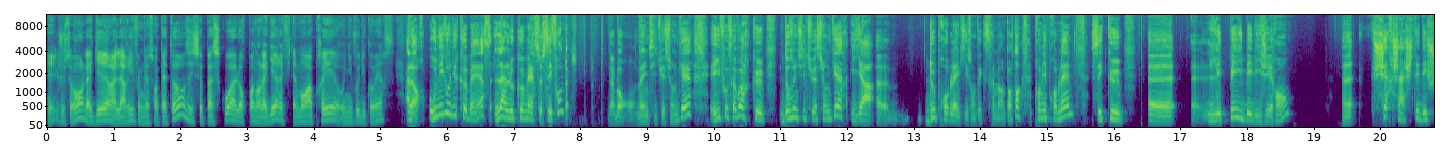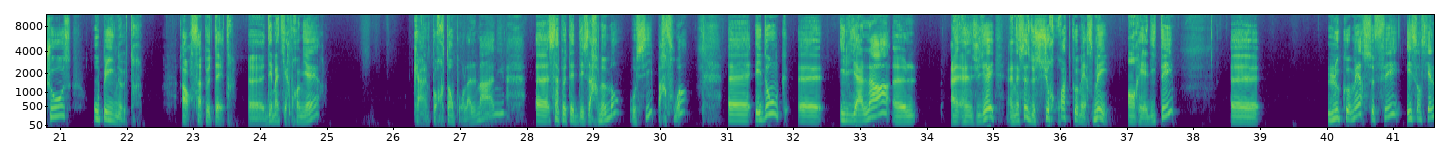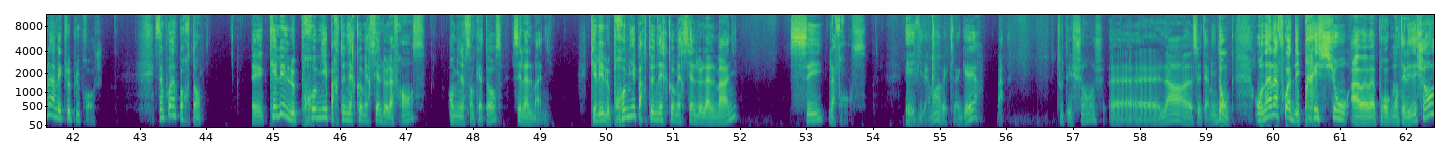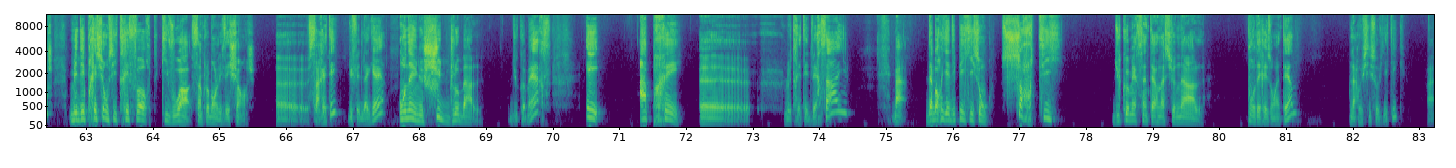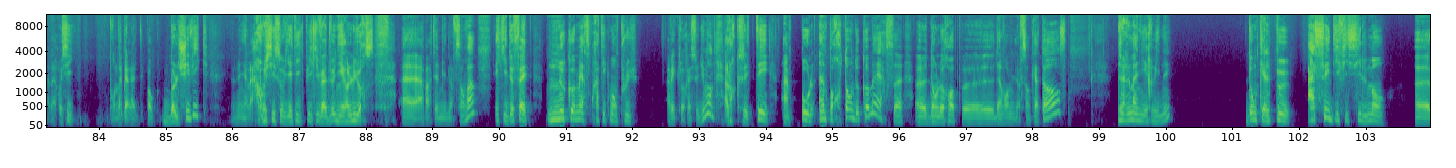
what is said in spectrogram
Et justement, la guerre, elle arrive en 1914. Il se passe quoi alors pendant la guerre et finalement après au niveau du commerce? Alors, au niveau du commerce, là, le commerce s'effondre. D'abord, on a une situation de guerre. Et il faut savoir que dans une situation de guerre, il y a euh, deux problèmes qui sont extrêmement importants. Premier problème, c'est que euh, les pays belligérants cherchent à acheter des choses aux pays neutres. Alors, ça peut être euh, des matières premières, cas important pour l'Allemagne, euh, ça peut être des armements aussi, parfois. Euh, et donc, il y a là, je dirais, un espèce de surcroît de commerce. Mais en réalité, le commerce se fait essentiellement avec le plus proche. C'est un point important. quel est le premier partenaire commercial de la France en 1914 C'est l'Allemagne. Quel est le premier partenaire commercial de l'Allemagne c'est la France. Et évidemment, avec la guerre, bah, tout échange euh, là euh, se termine. Donc, on a à la fois des pressions euh, pour augmenter les échanges, mais des pressions aussi très fortes qui voient simplement les échanges s'arrêter du fait de la guerre. On a une chute globale du commerce. Et après le traité de Versailles, bah, d'abord, il y a des pays qui sont sortis du commerce international pour des raisons internes, la Russie soviétique, la Russie qu'on appelle à l'époque bolchevique, la Russie soviétique, puis qui va devenir l'URSS euh, à partir de 1920, et qui de fait ne commerce pratiquement plus avec le reste du monde, alors que c'était un pôle important de commerce euh, dans l'Europe euh, d'avant 1914. L'Allemagne est ruinée, donc elle peut assez difficilement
